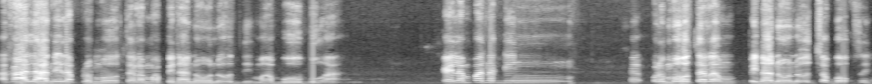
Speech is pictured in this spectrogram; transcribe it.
akala nila promoter ang mga pinanonood, eh, mga bobo nga. Kailan pa naging promoter ang pinanonood sa boxing?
